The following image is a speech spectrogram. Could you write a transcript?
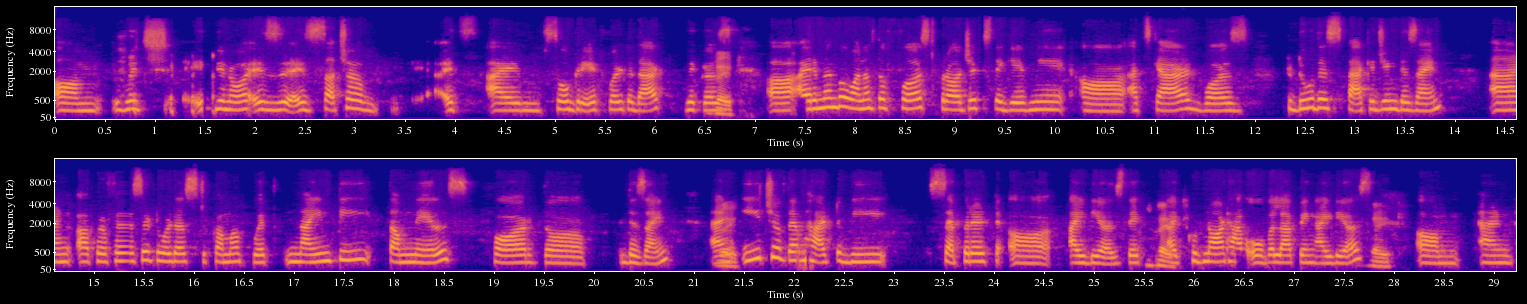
um, which you know is is such a it's i'm so grateful to that because right uh, I remember one of the first projects they gave me uh, at SCAD was to do this packaging design. And our professor told us to come up with 90 thumbnails for the design. And right. each of them had to be separate uh, ideas. They, right. I could not have overlapping ideas. Right. Um, and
